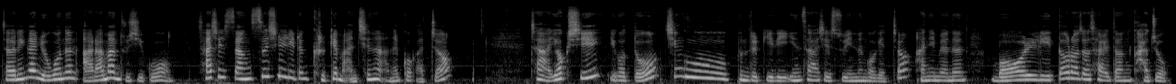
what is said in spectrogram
자, 그러니까 요거는 알아만 두시고 사실상 쓰실 일은 그렇게 많지는 않을 것 같죠? 자, 역시 이것도 친구분들끼리 인사하실 수 있는 거겠죠? 아니면은 멀리 떨어져 살던 가족,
